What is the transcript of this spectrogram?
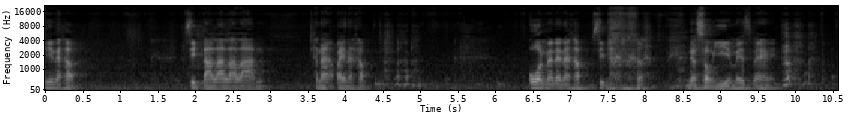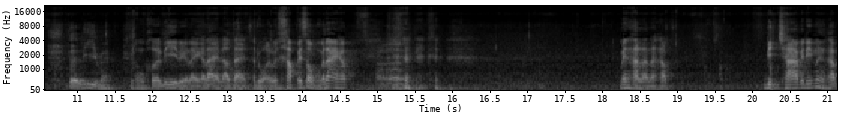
นี่นะครับสิบล้านล้านล้านล้านชนะไปนะครับ โอนมาได้นะครับสิบล้านล้านล้านเดี๋ยวส่ง EMS ไปให้เคอรี่ไหมส่งเคอรี่หรืออะไรก็ได้ แล้วแต่สะดวกหรือขับไปส่งก็ได้ครับเออไม่ทันแล้วนะครับ บิดช้าไปนิดนึงครับ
